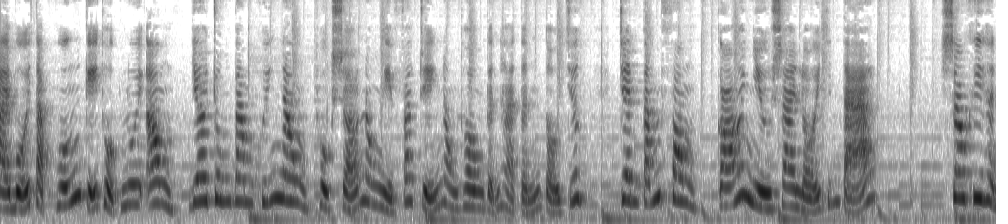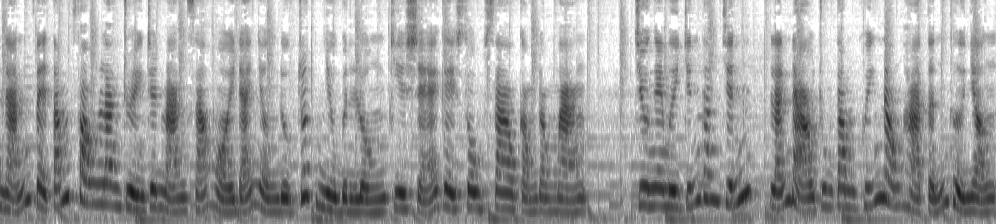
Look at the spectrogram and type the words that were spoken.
Tại buổi tập huấn kỹ thuật nuôi ong do Trung tâm khuyến nông thuộc Sở Nông nghiệp Phát triển Nông thôn tỉnh Hà Tĩnh tổ chức, trên tấm phong có nhiều sai lỗi chính tả. Sau khi hình ảnh về tấm phong lan truyền trên mạng xã hội đã nhận được rất nhiều bình luận chia sẻ gây xôn xao cộng đồng mạng. Chiều ngày 19 tháng 9, lãnh đạo Trung tâm khuyến nông Hà Tĩnh thừa nhận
